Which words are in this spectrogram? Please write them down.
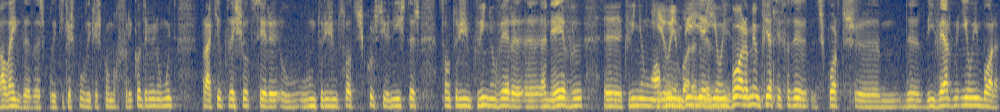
além das políticas públicas, como referi, contribuíram muito para aquilo que deixou de ser um turismo só de excursionistas, um turismo que vinham ver a, a neve, eh, que vinham algum embora, dia, iam dia. embora, mesmo que viessem fazer desportos eh, de, de inverno, iam embora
